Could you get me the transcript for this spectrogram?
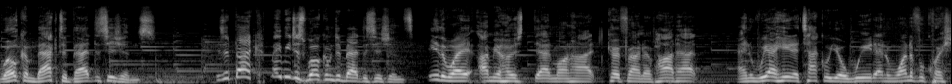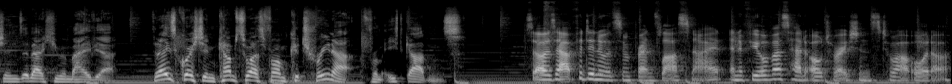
Welcome back to Bad Decisions. Is it back? Maybe just welcome to Bad Decisions. Either way, I'm your host, Dan Monheit, co founder of Hard Hat, and we are here to tackle your weird and wonderful questions about human behavior. Today's question comes to us from Katrina from East Gardens. So I was out for dinner with some friends last night, and a few of us had alterations to our order.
